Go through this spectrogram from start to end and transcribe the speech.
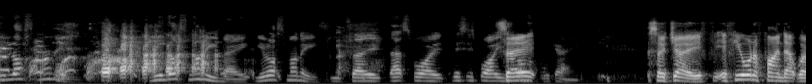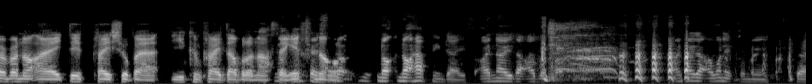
you lost money. You lost money, mate. You lost money. So that's why. This is why you So- come the game. So Joe, if if you want to find out whether or not I did place your bet, you can play double or Not nothing. If not, not, not, not happening, Dave. I know that I want. It. I know that I want it from you. So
